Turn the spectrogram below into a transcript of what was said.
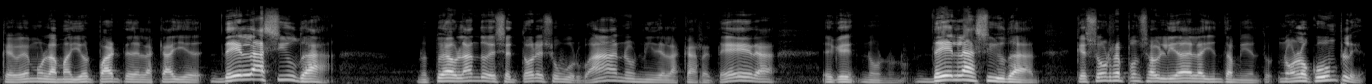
Que vemos la mayor parte de las calles de la ciudad. No estoy hablando de sectores suburbanos ni de las carreteras. no, no, no. De la ciudad, que son responsabilidad del ayuntamiento. No lo cumple.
